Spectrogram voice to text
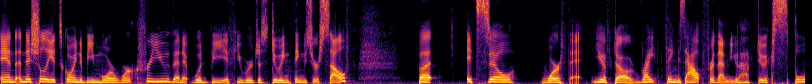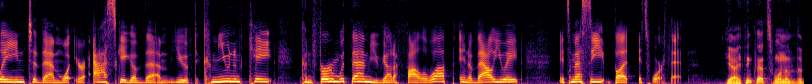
and initially, it's going to be more work for you than it would be if you were just doing things yourself. But it's still worth it. You have to write things out for them. You have to explain to them what you're asking of them. You have to communicate, confirm with them. You've got to follow up and evaluate. It's messy, but it's worth it. Yeah, I think that's one of the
